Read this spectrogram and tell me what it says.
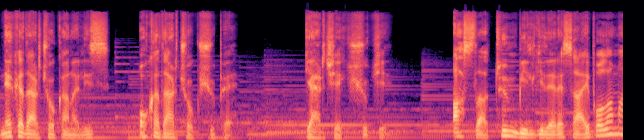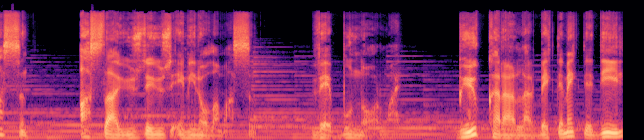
Ne kadar çok analiz, o kadar çok şüphe. Gerçek şu ki, asla tüm bilgilere sahip olamazsın. Asla yüzde yüz emin olamazsın. Ve bu normal. Büyük kararlar beklemekle değil,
